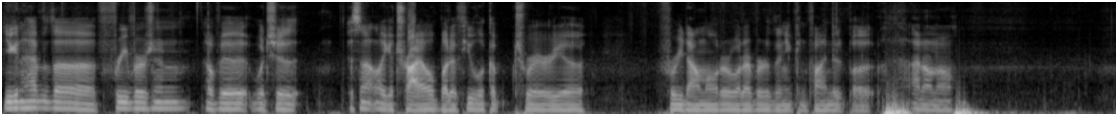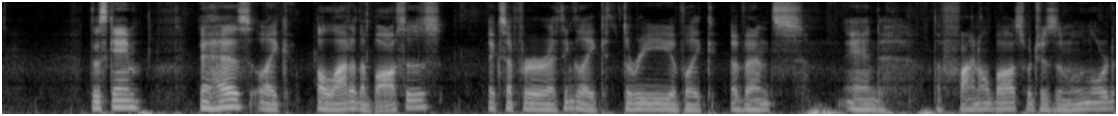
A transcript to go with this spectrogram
you can have the free version of it, which is it's not like a trial, but if you look up Terraria free download or whatever, then you can find it. But I don't know. This game, it has like a lot of the bosses, except for I think like three of like events and the final boss, which is the Moon Lord.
